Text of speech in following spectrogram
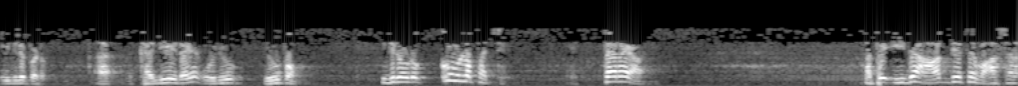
ഇതിൽപ്പെടും കലിയുടെ ഒരു രൂപം. ഇതിനോടൊക്കെ ഉള്ള പച്ച. എത്രയാണ് അപ്പൊ ഇത് ആദ്യത്തെ വാസന.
